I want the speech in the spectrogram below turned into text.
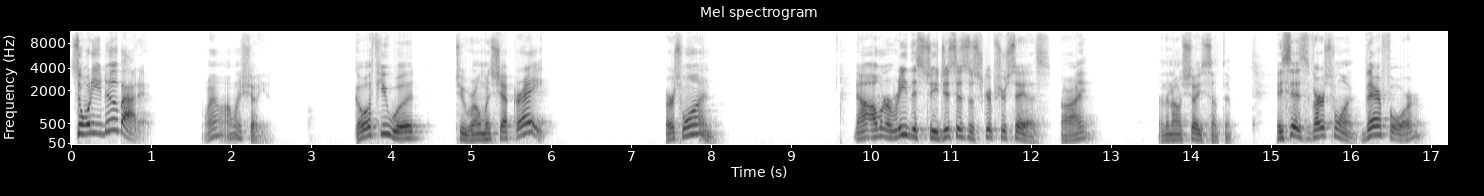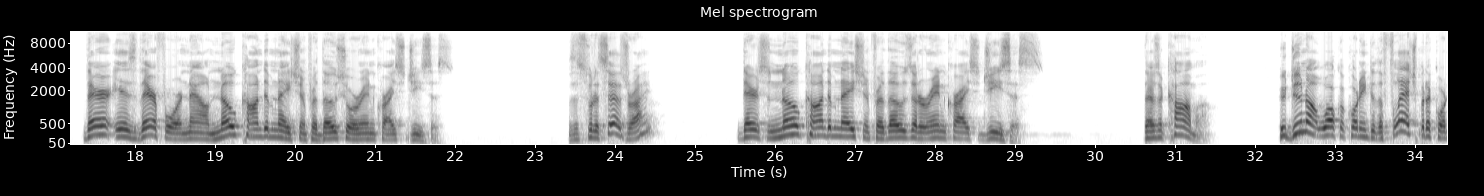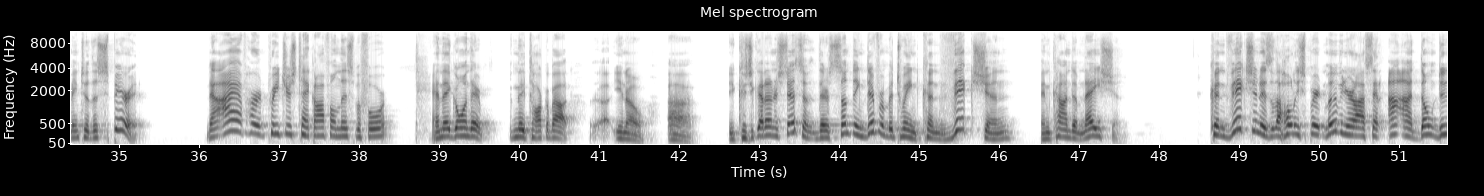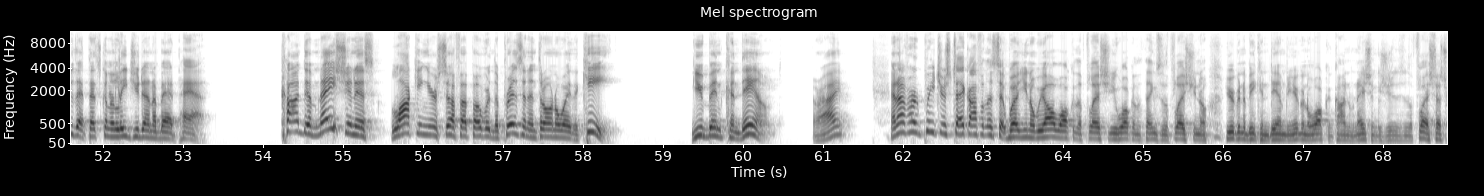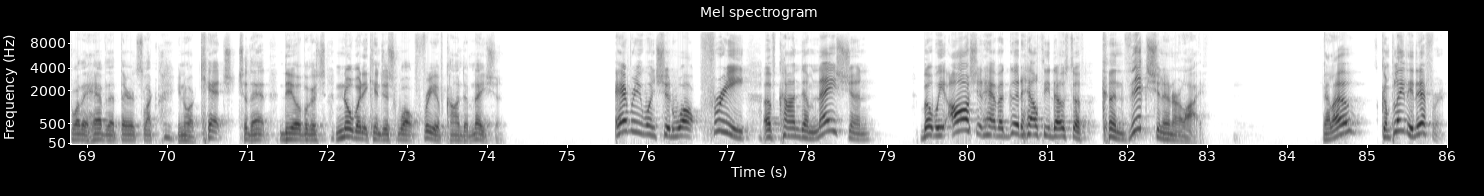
So what do you do about it? Well, I want to show you. Go, if you would, to Romans chapter 8, verse 1. Now, I want to read this to you just as the scripture says, all right? And then I'll show you something. It says, verse 1 Therefore, there is therefore now no condemnation for those who are in Christ Jesus. That's what it says, right? There's no condemnation for those that are in Christ Jesus. There's a comma. Who do not walk according to the flesh, but according to the Spirit. Now, I have heard preachers take off on this before. And they go in there and they talk about, uh, you know, uh, because you got to understand something. There's something different between conviction and condemnation. Conviction is the Holy Spirit moving your life saying, uh uh-uh, uh, do not do that. That's going to lead you down a bad path. Condemnation is locking yourself up over in the prison and throwing away the key. You've been condemned, all right? And I've heard preachers take off on this say, well, you know, we all walk in the flesh and you walk in the things of the flesh, you know, you're going to be condemned and you're going to walk in condemnation because you're in the flesh. That's why they have that there. It's like, you know, a catch to that deal because nobody can just walk free of condemnation. Everyone should walk free of condemnation, but we all should have a good, healthy dose of conviction in our life. Hello? It's completely different.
